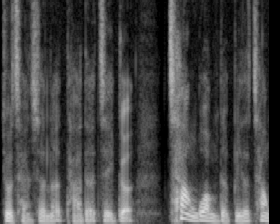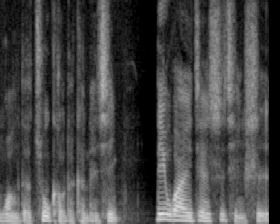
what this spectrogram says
就产生了它的这个畅旺的比较畅旺的出口的可能性。另外一件事情是，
